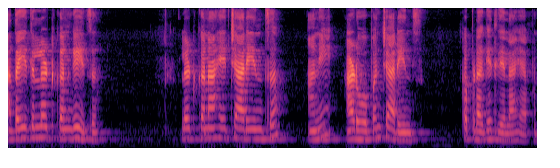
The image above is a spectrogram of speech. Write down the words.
आता इथं लटकन घ्यायचं. लटकन आहे चार इंच आणि आडवं पण चार इंच. कपडा घेतलेला आहे आपण.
